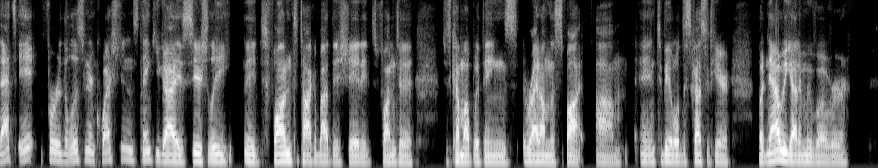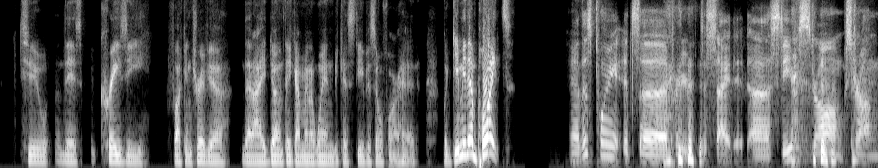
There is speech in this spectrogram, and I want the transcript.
that's it for the listener questions. Thank you guys. Seriously, it's fun to talk about this shit. It's fun to just come up with things right on the spot um and to be able to discuss it here. But now we got to move over to this crazy fucking trivia that I don't think I'm going to win because Steve is so far ahead. But give me them points. Yeah, at this point, it's uh pretty decided. Uh, Steve, strong, strong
